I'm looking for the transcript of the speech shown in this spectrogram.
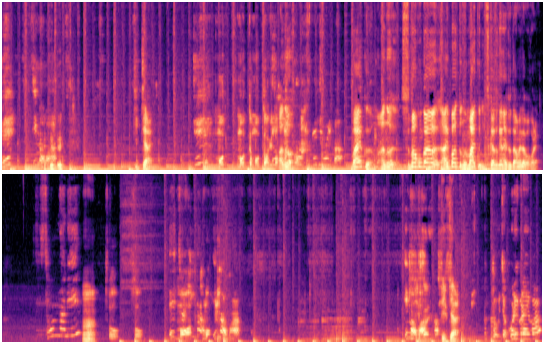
え今は？ちっちゃいももっともっと上げた。あのマイクあのスマホか iPad のマイクに近づけないとダメだわこれ。そんなに？うん。そうそえじゃあ今今は？今は？い。ちっちゃい。ちょっとじゃあこれぐらいは？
